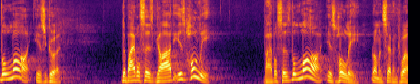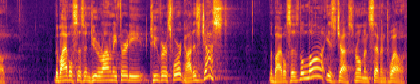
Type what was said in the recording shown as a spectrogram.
the law is good. The Bible says God is holy. The Bible says the law is holy. Romans 7 12. The Bible says in Deuteronomy 32, verse 4, God is just. The Bible says the law is just. Romans 7 12.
